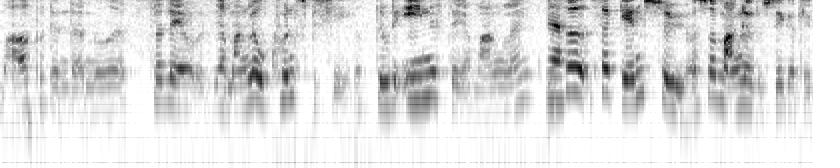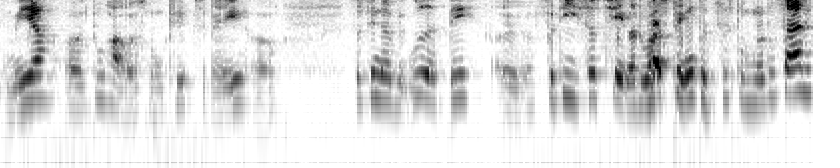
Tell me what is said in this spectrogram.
meget på den der med, at så laver, jeg mangler jo kun specialet. Det er jo det eneste, jeg mangler. Ikke? Men Ja. så, så gensøg, og så mangler du sikkert lidt mere, og du har også nogle klip tilbage, og så finder vi ud af det, øh, fordi så tjener du også penge på et tidspunkt, når du er færdig.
